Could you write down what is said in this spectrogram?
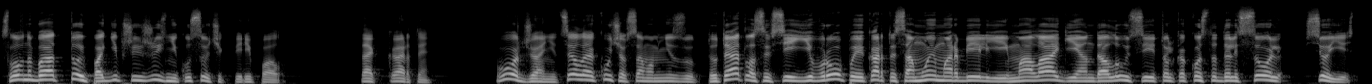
Словно бы от той погибшей жизни кусочек перепал. Так, карты. Вот же они, целая куча в самом низу. Тут и атласы всей Европы, и карты самой Марбельи, и Малаги, и Андалусии, только Коста-дель-Соль. Все есть.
